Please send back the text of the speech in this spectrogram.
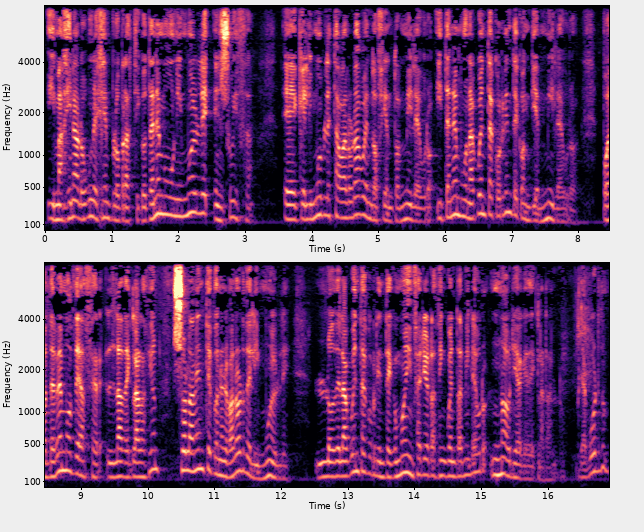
Imaginaros un ejemplo práctico. Tenemos un inmueble en Suiza eh, que el inmueble está valorado en 200.000 euros y tenemos una cuenta corriente con 10.000 euros. Pues debemos de hacer la declaración solamente con el valor del inmueble. Lo de la cuenta corriente, como es inferior a 50.000 euros, no habría que declararlo. ¿De acuerdo?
